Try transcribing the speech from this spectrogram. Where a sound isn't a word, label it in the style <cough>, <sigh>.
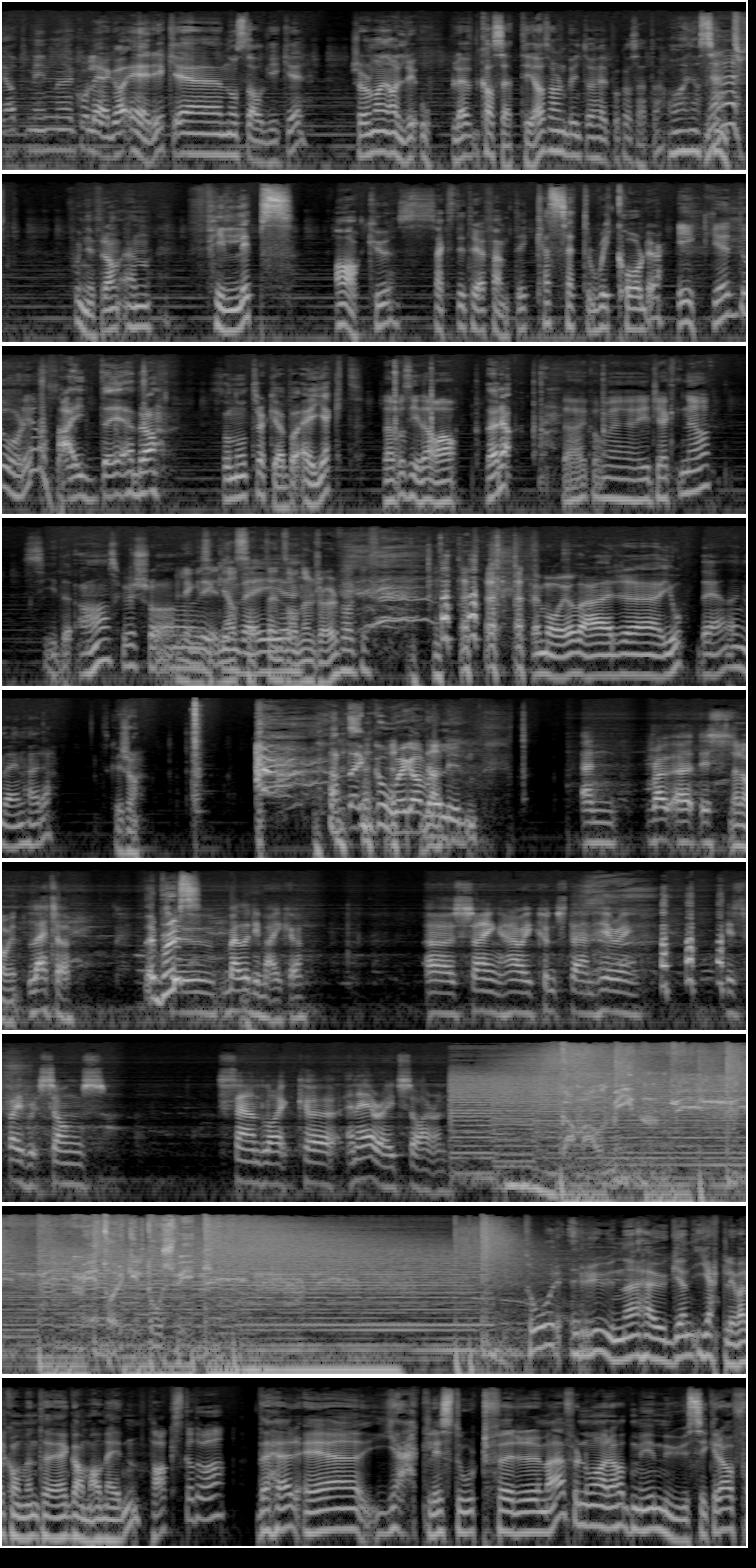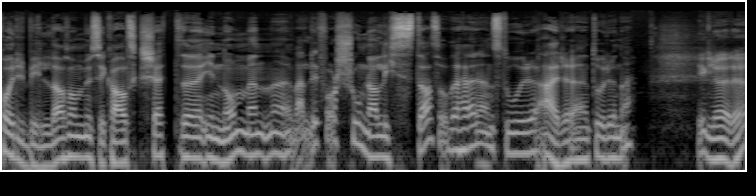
Ja, at min eh, kollega Erik er nostalgiker. Sjøl om han aldri opplevde kassettida, så har han begynt å høre på kassetter. Og han har sendt, funnet fram en Philips AQ 6350 cassette recorder. Ikke dårlig, altså. Nei, det er bra. Så nå trykker jeg på eject. Det er på side A. Der, ja. Der kommer ejecten, ja. Side A, skal vi se Lenge siden jeg har sett en sånn en sjøl, faktisk. <laughs> Det må jo være eh, Jo, det er den veien her, ja. Skal vi se. <laughs> den gode, gamle Den. lyden. and wrote uh, this Der har vi den. letter Det er Bruce! to Melody Maker, uh, saying how he couldn't stand hearing <laughs> his favourite songs sound like uh, an air raid siren. Torkil Tor Rune Haugen, hjertelig velkommen til Gammal Maiden. Takk skal du ha. Det her er jæklig stort for meg, for nå har jeg hatt mye musikere og forbilder sånn musikalsk sett eh, innom, men eh, veldig få journalister, så det her er en stor ære, Tor Rune. Hyggelig å høre.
